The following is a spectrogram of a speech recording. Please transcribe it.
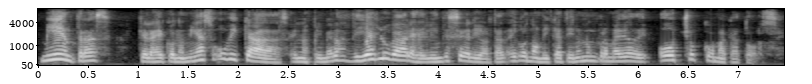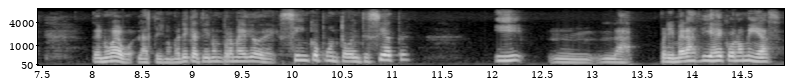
Mientras que las economías ubicadas en los primeros 10 lugares del índice de libertad económica tienen un promedio de 8,14. De nuevo, Latinoamérica tiene un promedio de 5,27 y mm, las primeras 10 economías,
